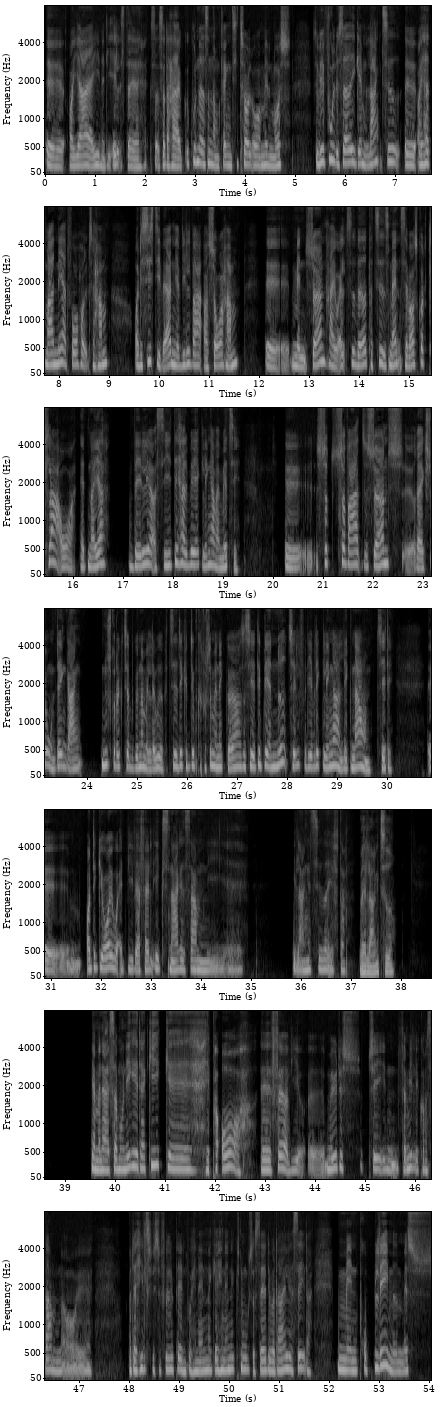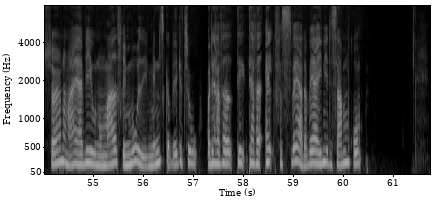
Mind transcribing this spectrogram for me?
øh, og jeg er en af de ældste, så, så der har kun været sådan omkring 10-12 år mellem os. Så vi har fulgt det sad igennem lang tid, øh, og jeg havde et meget nært forhold til ham. Og det sidste i verden, jeg ville, var at såre ham. Øh, men Søren har jo altid været partiets mand, så jeg var også godt klar over, at når jeg vælger at sige, det her vil jeg ikke længere være med til, øh, så, så var Sørens øh, reaktion dengang, nu skal du ikke til at begynde at melde dig ud af partiet, det kan, det kan du simpelthen ikke gøre. Og så siger jeg, det bliver jeg nødt til, fordi jeg vil ikke længere lægge navn til det. Øh, og det gjorde jo, at vi i hvert fald ikke snakkede sammen i, øh, i lange tider efter. Hvad er lange tider? Jamen altså, Monique, der gik øh, et par år, øh, før vi øh, mødtes til en familie kom sammen, og, øh, og der hilste vi selvfølgelig pænt på hinanden og gav hinanden et knus og sagde, at det var dejligt at se dig. Men problemet med Søren og mig er, at vi er jo nogle meget frimodige mennesker begge to, og det har været, det, det har været alt for svært at være inde i det samme rum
